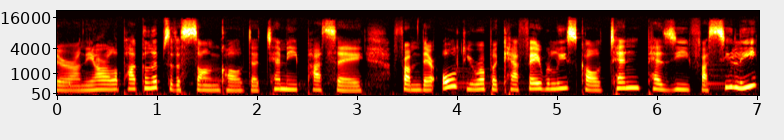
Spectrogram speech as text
On the Aural Apocalypse with a song called Datemi Pace from their old Europa Cafe release called Ten Pezzi Facili.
